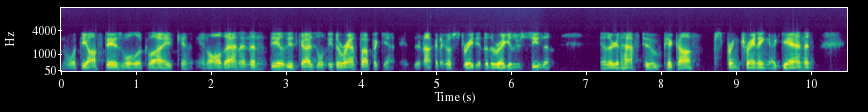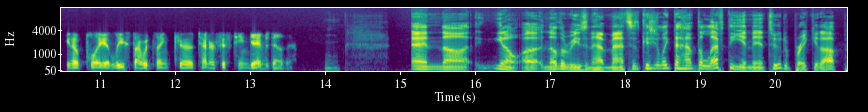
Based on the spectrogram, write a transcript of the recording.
and what the off days will look like, and, and all that, and then you know these guys will need to ramp up again. They're not going to go straight into the regular season. Know, they're going to have to kick off spring training again and you know play at least I would think uh, ten or fifteen games down there. Hmm. And uh, you know uh, another reason to have Matz is because you like to have the lefty in there too to break it up.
